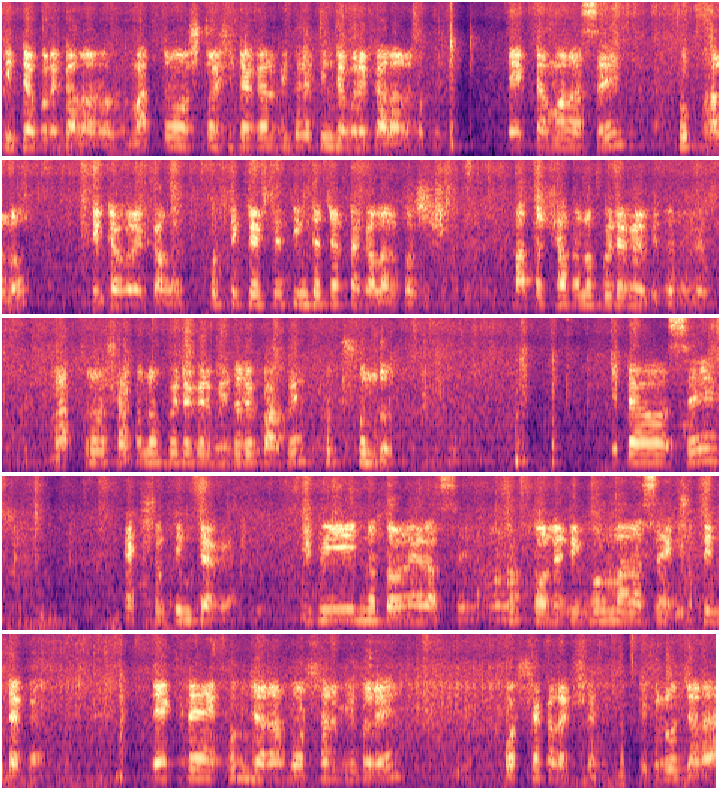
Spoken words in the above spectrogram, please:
তিনটা করে কালার হবে। মাত্র অষ্টআশি টাকার ভিতরে তিনটা করে কালার হবে। একটা মাল আছে, খুব ভালো, তিনটা করে কালার প্রত্যেকটা তিনটা চারটা কালার পাবেন। মাত্র সাতানব্বই টাকার ভিতরে। মাত্র সাতানব্বই টাকার ভিতরে পাবেন, খুব সুন্দর। এটাও আছে একশো তিন টাকা। বিভিন্ন ধরনের আছে। খুব কোয়ালিটি ফুল মাল আছে একশো তিন টাকা। একটা এখন যারা বর্ষার ভিতরে, বর্ষা কালেকশন এগুলো যারা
